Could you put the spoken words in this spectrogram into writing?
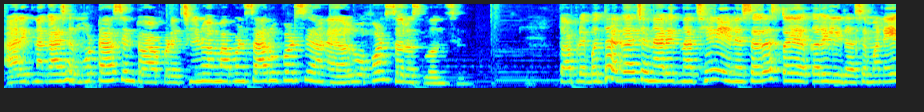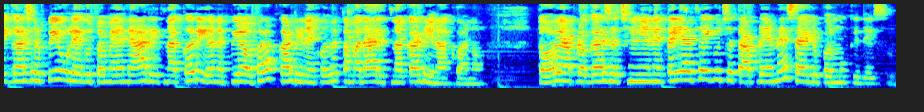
આ રીતના ગાજર મોટા હશે ને તો આપણે છીણવામાં પણ સારું પડશે અને હલવો પણ સરસ બનશે. તો આપણે બધા ગાજરને આ રીતના છીણીને સરસ તૈયાર કરી લીધા છે. મને એક ગાજર પીવું લાગ્યું તમે એને આ રીતના કરી અને પીળો ભાગ કાઢી નાખ્યો છે. તમારે આ રીતના કાઢી નાખવાનો. તો હવે આપણો ગાજર છીણીને તૈયાર થઈ ગયું છે, તો આપણે એને સાઈડ ઉપર મૂકી દઈશું.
